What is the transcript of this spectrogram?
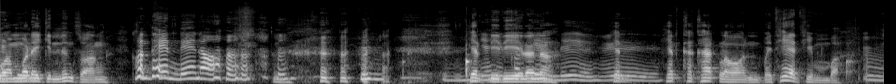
ความบ่ได้กินทั้งสองคอนเทนต์เด้เนาะเฮ็ดดีๆแล้วเนาะเฮ็เฮ็ดดเฮ็ดคักๆเราอันไปเทศทิมบ่อืม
